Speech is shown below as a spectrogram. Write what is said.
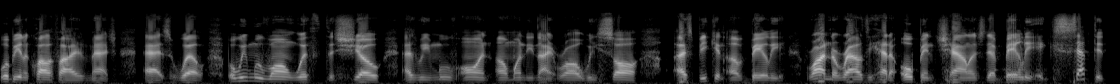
will be in a qualifying match as well. But we move on with the show as we move on on Monday Night Raw. We saw, uh, speaking of Bayley, Ronda Rousey had an open challenge that Bayley accepted.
